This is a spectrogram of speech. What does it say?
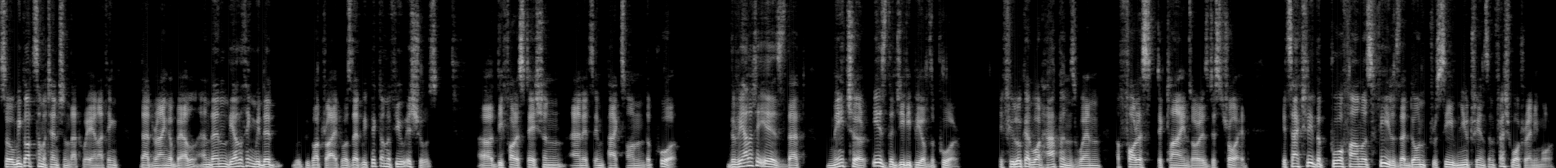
So we got some attention that way, and I think that rang a bell. And then the other thing we did, we got right, was that we picked on a few issues uh, deforestation and its impacts on the poor. The reality is that nature is the GDP of the poor. If you look at what happens when a forest declines or is destroyed, it's actually the poor farmer's fields that don't receive nutrients and fresh water anymore.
